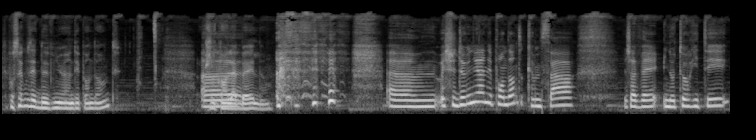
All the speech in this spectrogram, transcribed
C'est pour ça que vous êtes devenue indépendante? J'entends Euh, label. Euh, je suis devenue indépendante comme ça. J'avais une autorité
